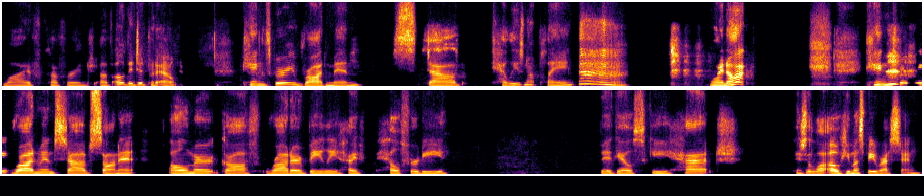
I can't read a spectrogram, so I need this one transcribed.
live coverage of. Oh, they did put it out. Kingsbury Rodman Staab. Kelley's not playing. Why not? Kingsbury Rodman Staab Sonnett. Almer, Goff, Roddar, Bailey, Heilferty, Biegalski, Hatch. There's a lot. Oh, he must be resting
